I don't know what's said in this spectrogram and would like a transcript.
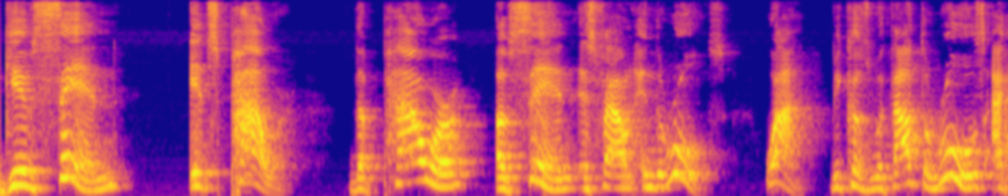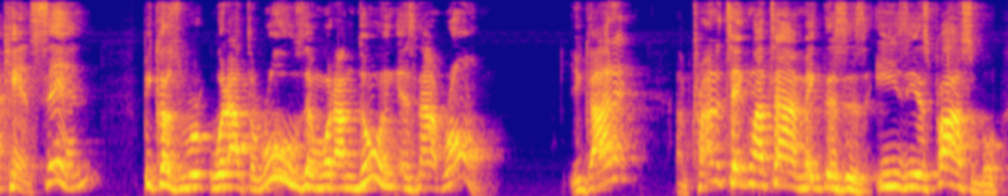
give sin its power. The power of sin is found in the rules. Why? Because without the rules, I can't sin. Because without the rules, then what I'm doing is not wrong. You got it? I'm trying to take my time, make this as easy as possible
